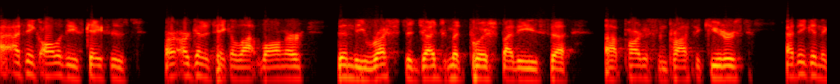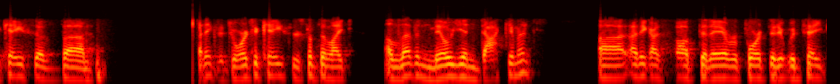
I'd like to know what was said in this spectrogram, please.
I think all of these cases are, are going to take a lot longer than the rush to judgment push by these uh, uh, partisan prosecutors. I think in the case of, um, I think the Georgia case, there's something like 11 million documents. Uh, I think I saw today a report that it would take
